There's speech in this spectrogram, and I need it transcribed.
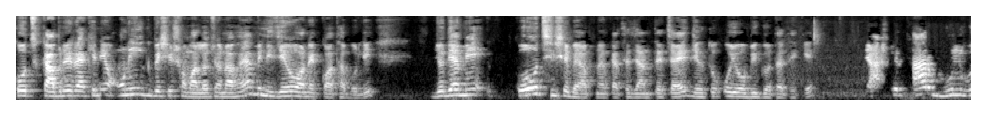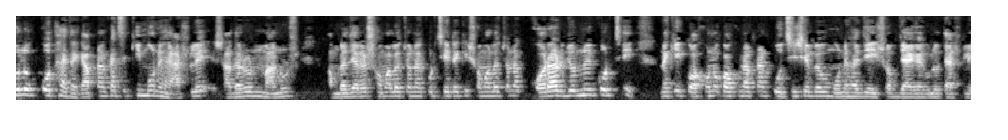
কোচ কাবরেরাকে নিয়ে অনেক বেশি সমালোচনা হয়। আমি নিজেও অনেক কথা বলি। যদি আমি কোচ হিসেবে আপনার কাছে জানতে চাই, যেহেতু ওই অভিজ্ঞতা থেকে আসলে তার ভুলগুলো কোথায় থাকে? আপনার কাছে কি মনে হয়? আসলে সাধারণ মানুষ, আমরা যারা সমালোচনা করছি, এটা কি সমালোচনা করার জন্যই করছি? নাকি কখনো কখনো আপনার কোচ হিসেবেও মনে হয় যে এইসব জায়গাগুলোতে আসলে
